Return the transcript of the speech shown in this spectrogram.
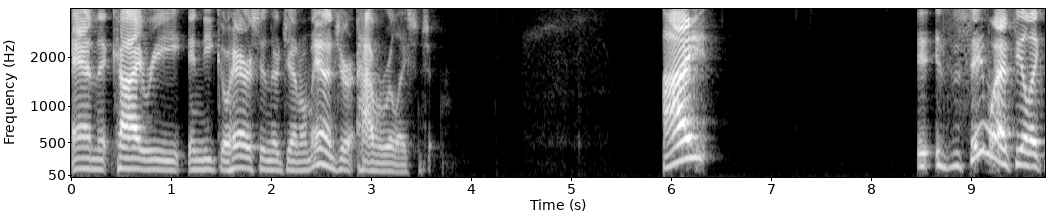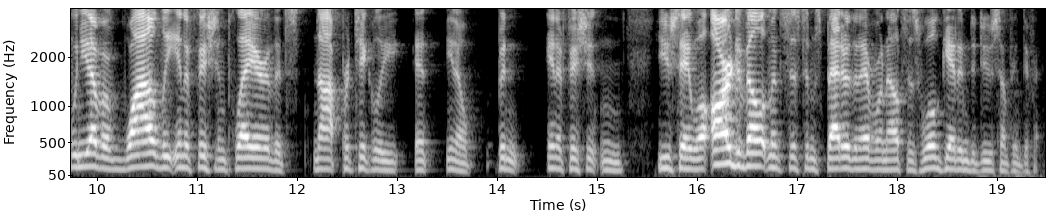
and that Kyrie and Nico Harrison, their general manager, have a relationship. I it's the same way I feel like when you have a wildly inefficient player that's not particularly, you know, been inefficient, and you say, "Well, our development system's better than everyone else's. We'll get him to do something different."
